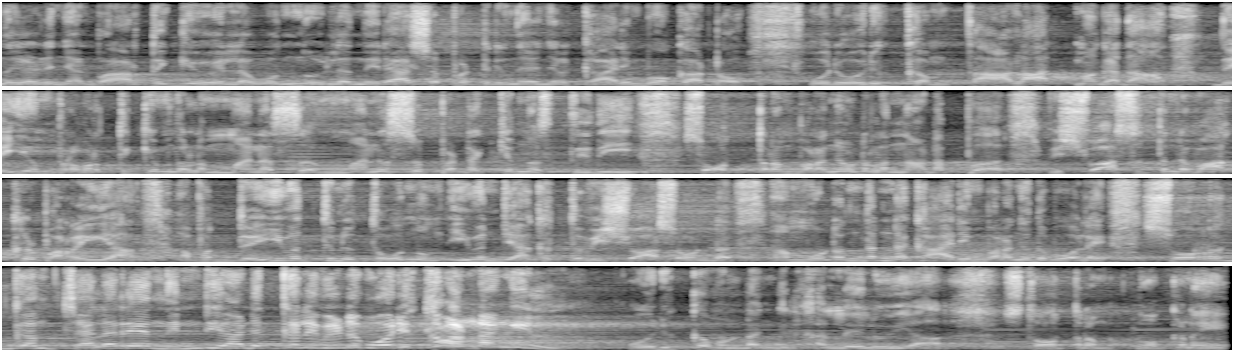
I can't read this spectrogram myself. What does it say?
ഇരുന്ന് കഴിഞ്ഞാൽ പ്രാർത്ഥിക്കുകയില്ല ഒന്നുമില്ല നിരാശപ്പെട്ടിരുന്നു കഴിഞ്ഞാൽ കാര്യം പോക്കാട്ടോ. ഒരു ഒരുക്കം താളാത്മകത ദൈവം പ്രവർത്തിക്കുമെന്നുള്ള മനസ്സ് മനസ്സ് പിടയ്ക്കുന്ന സ്ഥിതി സ്വോത്രം പറഞ്ഞുകൊണ്ടുള്ള നടപ്പ് വിശ്വാസത്തിന്റെ വാക്കുകൾ പറയുക. അപ്പോൾ ദൈവത്തിന് തോന്നും ഇവന്റെ അകത്ത് വിശ്വാസമുണ്ട്. ആ മുടന്തന്റെ കാര്യം പറഞ്ഞതുപോലെ സ്വർഗം ചിലരെ നിന്റെ അടുക്കൽ വിടും ഒരുക്കമുണ്ടെങ്കിൽ ഒരുക്കമുണ്ടെങ്കിൽ ഹല്ലേലൂയ സ്തോത്രം. നോക്കണേ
